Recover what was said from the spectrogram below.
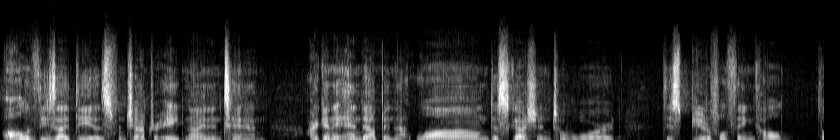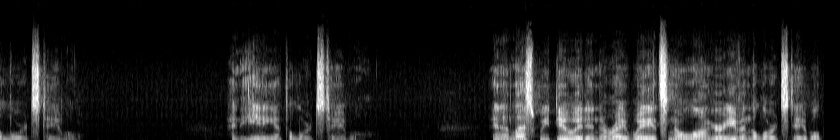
all of these ideas from chapter 8, 9, and 10 are going to end up in that long discussion toward this beautiful thing called the Lord's table and eating at the Lord's table. And unless we do it in the right way, it's no longer even the Lord's table.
